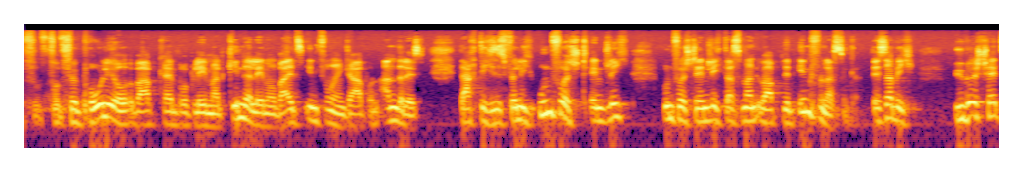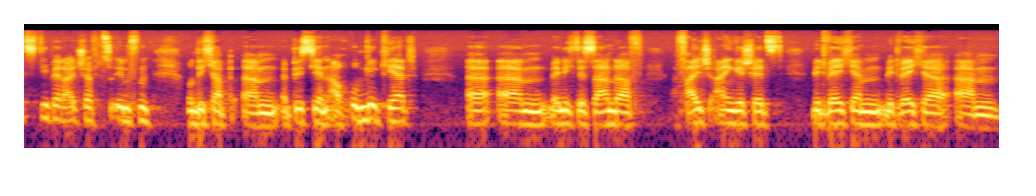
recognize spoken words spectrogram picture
für Polio überhaupt kein Problem hat, Kinderlähmung, weil es Impfungen gab und anderes, dachte ich, es ist völlig unverständlich, unverständlich, dass man überhaupt nicht impfen lassen kann. Das habe ich überschätzt, die Bereitschaft zu impfen. Und ich habe ähm, ein bisschen auch umgekehrt, äh, ähm, wenn ich das sagen darf, falsch eingeschätzt, mit, welchem, mit welcher ähm,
